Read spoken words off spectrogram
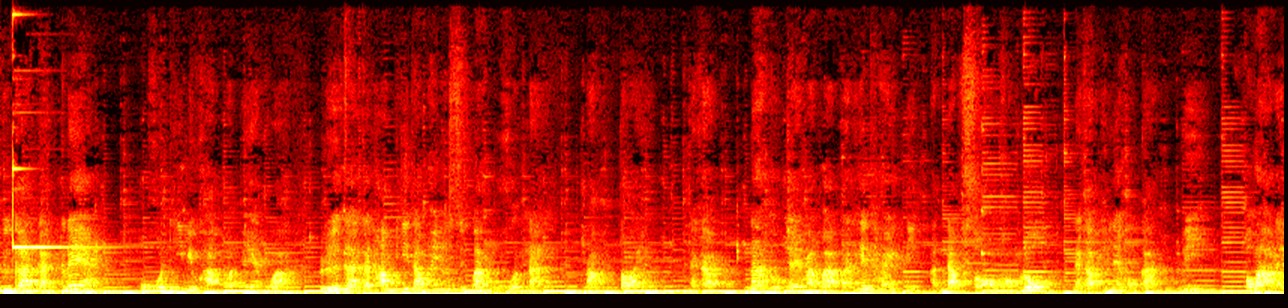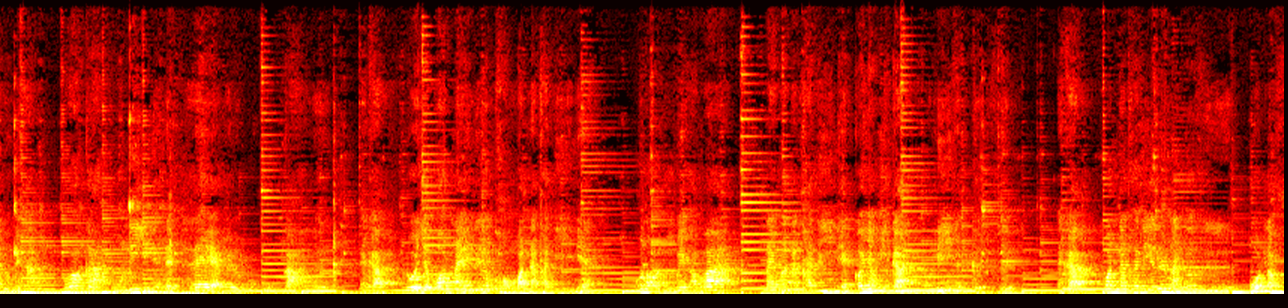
คือการกลันแกล้งบุคคลที่มีความอ่อนแอกว่า หรือการกระทำที่ทำให้รู้สึกว่าบุคคลนั้นต่ำต้อย ทศไทยติดอันดับสองของโลกนะครับในเรื่องของการบูลลี่ เพราะว่าอะไรรู้ไหมครับเพราะว่าการบูลลี่เนี่ยได้แพร่ไปทุกวงการเลยนะครับโดยเฉพาะในเรื่องของวรรณคดีเนี่ยพวกเรารู้ไหมครับว่าในวรรณคดีเนี่ยก็ยังมีการบูลลี่กันเกิดขึ้นนะครับวรรณคดีเรื่องนั้นก็คือบทละค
